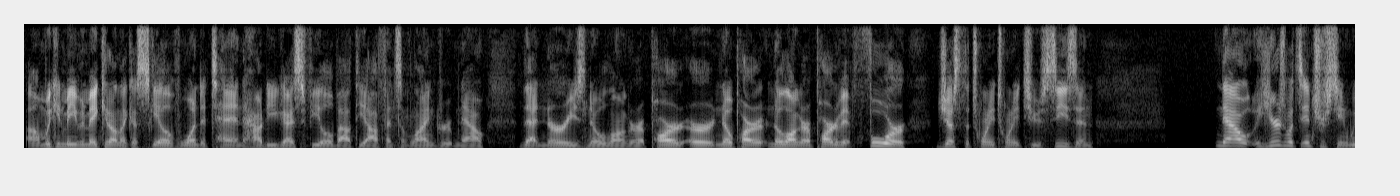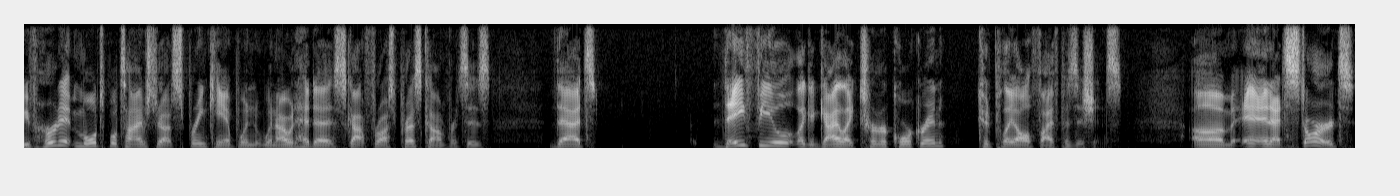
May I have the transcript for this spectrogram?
Um, we can even make it on like a scale of 1 to 10. How do you guys feel about the offensive line group now that Noure's no longer a part or no part no longer a part of it for just the 2022 season? Now, here's what's interesting. We've heard it multiple times throughout spring camp when when I would head to Scott Frost press conferences that they feel like a guy like Turner Corcoran could play all five positions. Um, and at start,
